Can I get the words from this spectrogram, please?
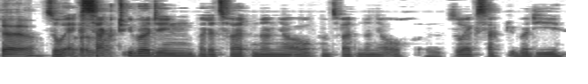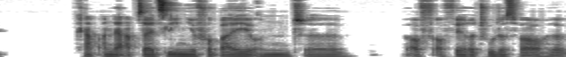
ja, ja. so exakt also. über den, bei der zweiten dann ja auch, beim zweiten dann ja auch, äh, so exakt über die knapp an der Abseitslinie vorbei und äh, auf, auf Veretout, das war auch, äh,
